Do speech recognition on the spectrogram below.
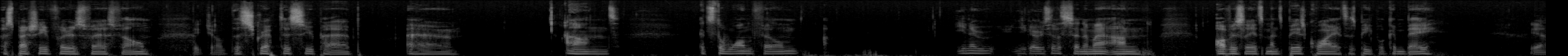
especially for his first film. Big John. The script is superb, um, and it's the one film. You know, you go to the cinema, and obviously it's meant to be as quiet as people can be. Yeah.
